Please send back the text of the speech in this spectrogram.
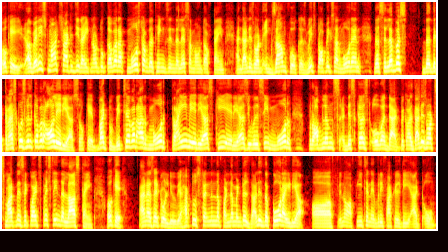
okay a very smart strategy right now to cover up most of the things in the less amount of time, and that is what exam focus. Which topics are more and the syllabus the, the crash course will cover all areas okay but whichever are more prime areas key areas you will see more problems discussed over that because that is what smartness required especially in the last time okay and as I told you, we have to strengthen the fundamentals. That is the core idea of, you know, of each and every faculty at OHM.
